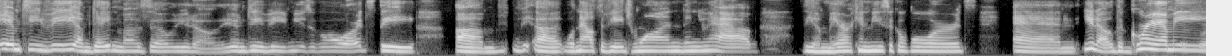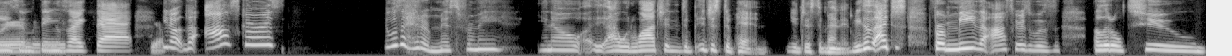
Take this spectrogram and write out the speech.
MTV. I'm dating myself, you know, the MTV Music Awards. The um, uh, well, now it's the VH1. Then you have the American Music Awards, and you know the Grammys, the Grammys. and things like that. Yep. You know, the Oscars. It was a hit or miss for me. You know, I would watch it. It just depend. It just depended because I just, for me, the Oscars was a little too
